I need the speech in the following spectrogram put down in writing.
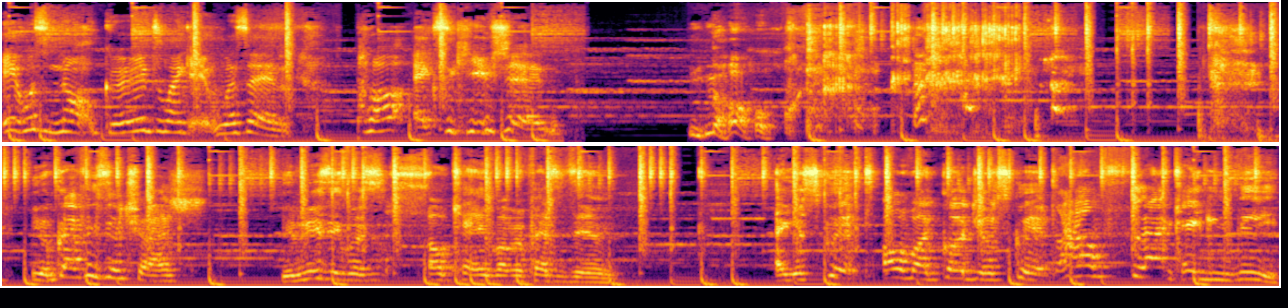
It was not good. Like it wasn't. Plot execution. No. Your graphics are trash. Your music was okay but repetitive. And your script, oh my god, your script. How flat can you be?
